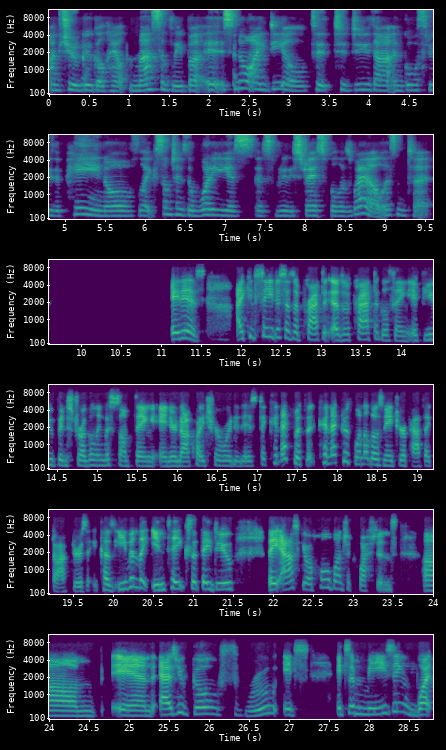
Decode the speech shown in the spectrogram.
I'm sure Google helped massively, but it's not ideal to to do that and go through the pain of like sometimes the worry is is really stressful as well, isn't it? It is. I can say this as a practical as a practical thing. If you've been struggling with something and you're not quite sure what it is, to connect with it, connect with one of those naturopathic doctors because even the intakes that they do, they ask you a whole bunch of questions. Um, and as you go through, it's it's amazing what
